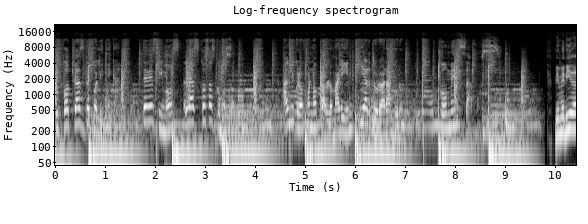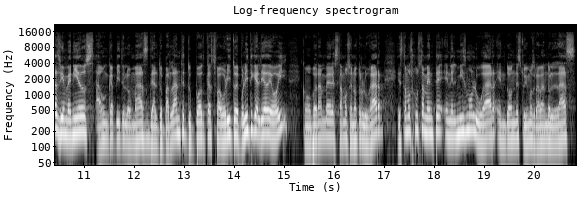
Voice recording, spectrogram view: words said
tu podcast de política. Te decimos las cosas como son. Al micrófono Pablo Marín y Arturo Aramburu. Comenzamos. Bienvenidas, bienvenidos a un capítulo más de Alto Parlante, tu podcast favorito de política. El día de hoy, como podrán ver, estamos en otro lugar. Estamos justamente en el mismo lugar en donde estuvimos grabando las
